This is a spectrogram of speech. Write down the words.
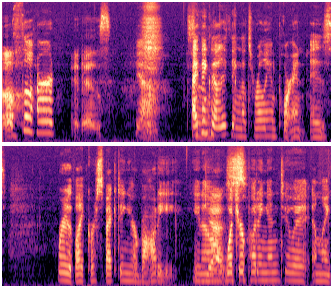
Ugh, So hard. it is. Yeah. I think the other thing that's really important is re- like respecting your body, you know, what you're putting into it and like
